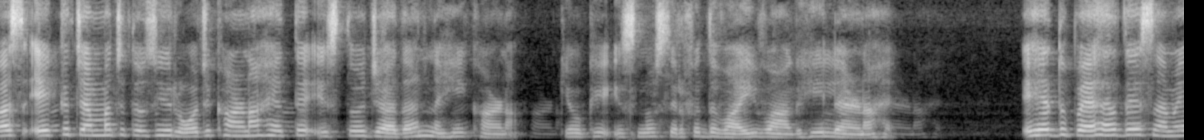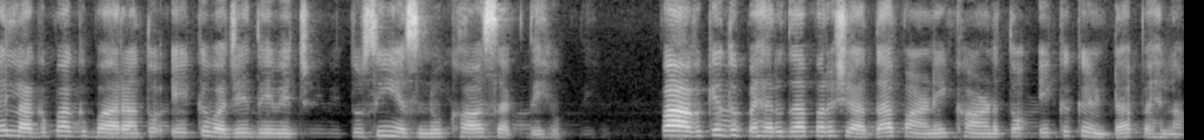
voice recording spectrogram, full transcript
ਬਸ ਇੱਕ ਚਮਚ ਤੁਸੀਂ ਰੋਜ਼ ਖਾਣਾ ਹੈ ਤੇ ਇਸ ਤੋਂ ਜ਼ਿਆਦਾ ਨਹੀਂ ਖਾਣਾ, ਕਿਉਂਕਿ ਇਸ ਨੂੰ ਸਿਰਫ ਦਵਾਈ ਵਾਂਗ ਹੀ ਲੈਣਾ ਹੈ। ਇਹ ਦੁਪਹਿਰ ਦੇ ਸਮੇਂ ਲਗਭਗ 12 ਤੋਂ 1 ਵਜੇ ਦੇ ਵਿੱਚ ਤੁਸੀਂ ਇਸ ਨੂੰ ਖਾ ਸਕਦੇ ਹੋ। ਭਾਵ ਕਿ ਦੁਪਹਿਰ ਦਾ ਪ੍ਰਸ਼ਾਦਾ ਪਾਣੀ ਖਾਣ ਤੋਂ 1 ਘੰਟਾ ਪਹਿਲਾਂ,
